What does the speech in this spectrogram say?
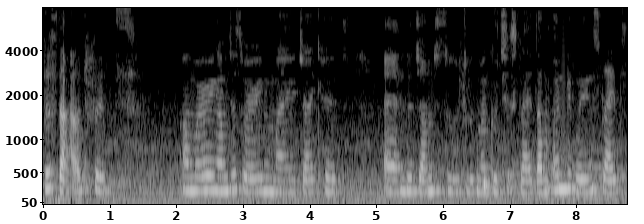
This is the outfit I'm wearing, I'm just wearing my jacket and the jumpsuit with my Gucci slides. I'm only wearing slides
